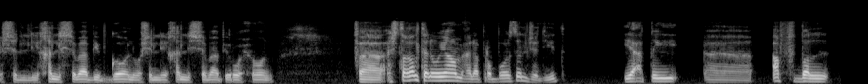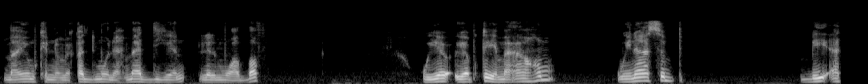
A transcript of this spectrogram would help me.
إيش اللي يخلي الشباب يبقون وإيش اللي يخلي الشباب يروحون. فاشتغلت أنا وياهم على بروبوزل جديد يعطي آه، أفضل ما يمكن إنهم يقدمونه ماديا للموظف ويبقيه معاهم ويناسب بيئة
